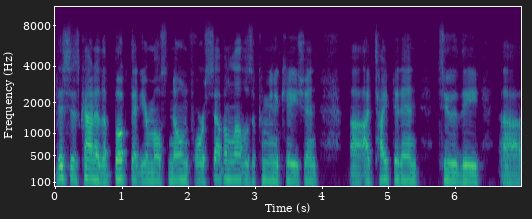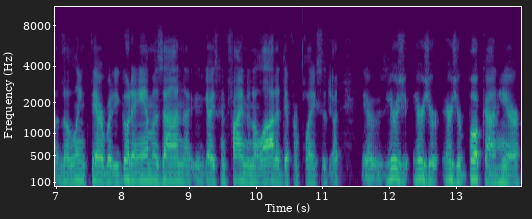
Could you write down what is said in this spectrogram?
this is kind of the book that you're most known for: Seven Levels of Communication. Uh, I typed it in to the uh, the link there, but you go to Amazon. Uh, you guys can find in a lot of different places. But here's here's your here's your book on here.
